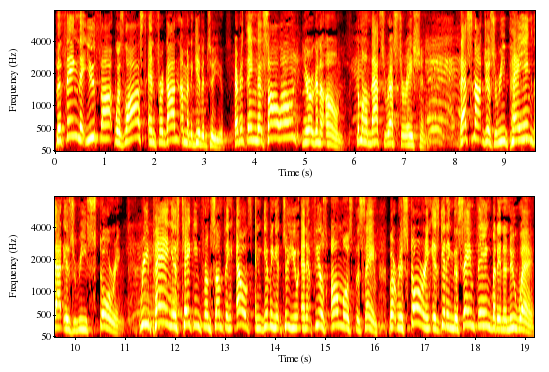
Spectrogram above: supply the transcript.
the thing that you thought was lost and forgotten, I'm going to give it to you. Everything that Saul owned, you're going to own. Come on, that's restoration. That's not just repaying, that is restoring. Repaying is taking from something else and giving it to you, and it feels almost the same. But restoring is getting the same thing, but in a new way,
